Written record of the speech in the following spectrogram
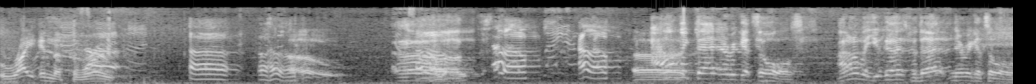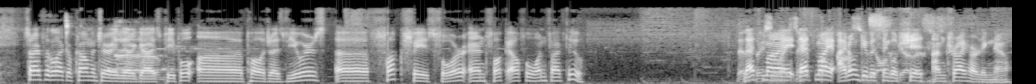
Right in the throat. Uh, oh hello. Oh. Oh, Hello. Hello. I don't Uh, think that ever gets old. I don't know about you guys, but that never gets old. Sorry for the lack of commentary there, guys, people. Uh, apologize, viewers. Uh, fuck Phase 4 and fuck Alpha 152. That's basically my, like that's my, I don't give a single altogether. shit. I'm tryharding now.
